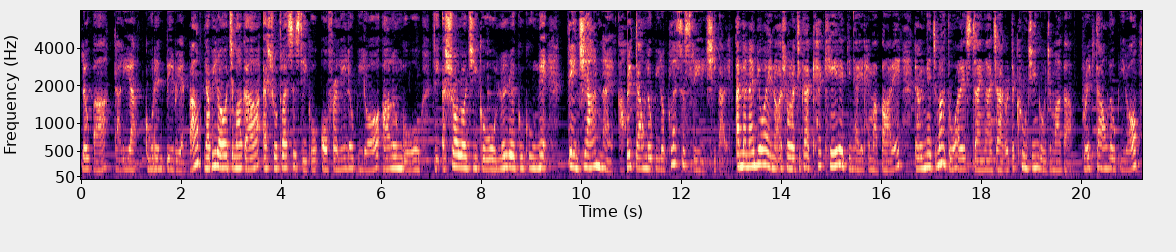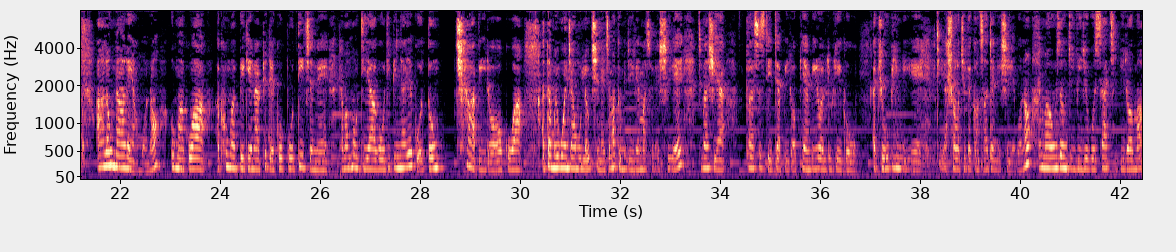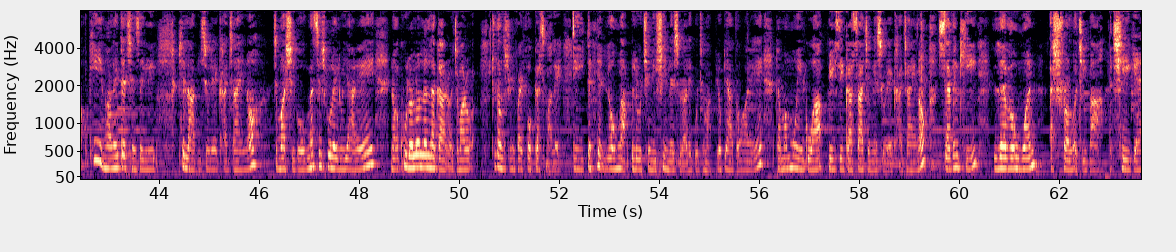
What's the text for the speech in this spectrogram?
လုပ်ပါဒါလေးက golden period ပါနောက်ပြီးတော့ကျွန်မက astro classes တွေကို offer လေးလုပ်ပြီးတော့အားလုံးကိုဒီ astrology ကိုလွယ်လွယ်ကူကူနဲ့သင်ကြားနိုင်အောင် break down လုပ်ပြီးတော့ classes လေးတွေရှိပါတယ်အမှန်တိုင်းပြောရရင်တော့ astrology ကခက်ခဲတဲ့ပညာရေးထဲမှာပါတယ်ဒါပေမဲ့ကျွန်မသွားတဲ့ style ကကြတော့တစ်ခုချင်းကိုကျွန်မက break down လုပ်ပြီးတော့အားလုံးနားလည်အောင်ပေါ့နော်ဥပမာကိုကအခုမှ beginner ဖြစ်တဲ့ကိုပိုတိကျင်တယ်ဒါမှမဟုတ်ဒီဟာကိုဒီပညာရက်ကိုအသုံးချပြီးတော့ကိုကအတမွေးဝန်ကြောင်းမှုလုပ်ချင်တယ်ကျွန်မ community ထဲမှာဆိုလည်းရှိတယ်ကျွန်မရှိက classes တွေတက်ပြီးတော့ပြန်ပြီးတော့လူတွေကိုအကျိုးပြုနေတဲ့ဒီ astrological consultant တွေရှိရပေါ့နော်ပထမဦးဆုံးဒီ video ကိုစကြည့်ပြီးတော့မှ okay ငါလည်းတက်ချင်စိတ်လေးဖြစ်လာပြီဆိုတဲ့အခါကျရင်เนาะ ကျမရှိကို message ပို့လိုက်လို့ရတယ်။နော်အခုလောလောလတ်လတ်ကတော့ကျမတို့2025 focus မှာလေဒီတစ်နှစ်လုံးကဘယ်လိုချင်းနေရှိမလဲဆိုတာလေးကိုကျမပြောပြသွားရတယ်။ဒါမှမဟုတ်ရင်ကိုက basic ကစချင်နေဆိုတဲ့အခါကျရင်နော်7 key level 1 astrology မှာအခြေခံ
